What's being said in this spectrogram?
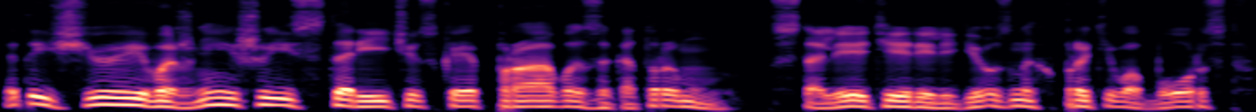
Это еще и важнейшее историческое право, за которым столетия религиозных противоборств,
